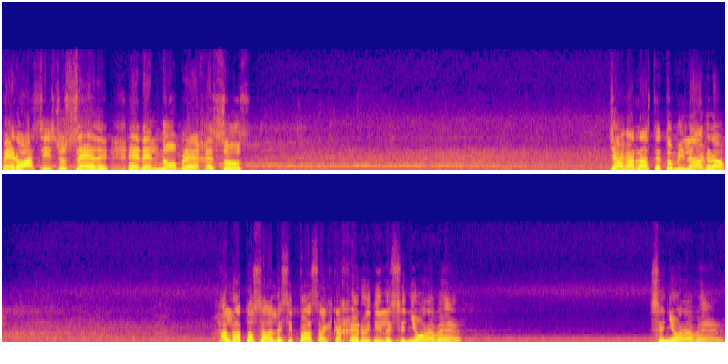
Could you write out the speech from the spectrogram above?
pero así sucede en el nombre de Jesús. ¿Ya agarraste tu milagro? Al rato sales y pasa al cajero y dile, Señor, a ver. Señor, a ver.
